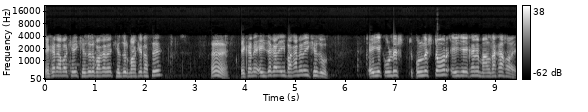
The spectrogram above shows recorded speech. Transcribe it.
এখানে আবার সেই খেজুর বাগানে খেজুর মার্কেট আছে। হ্যাঁ এখানে এই জায়গার এই বাগানেরই খেজুর। এই যে কোল্ড স্টোর এই যে এখানে মাল রাখা হয়।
